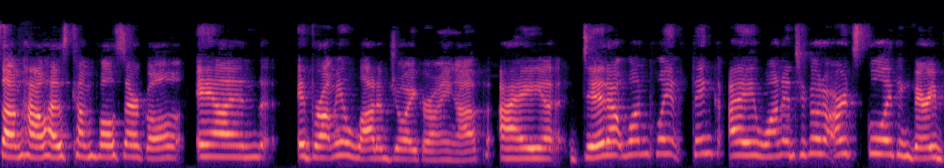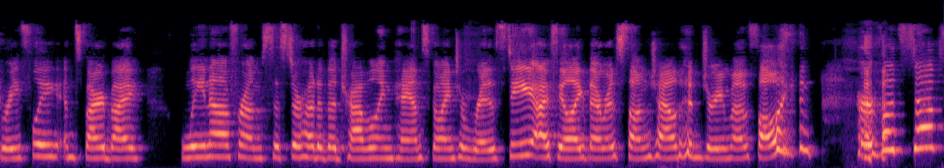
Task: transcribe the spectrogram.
somehow has come full circle. And it brought me a lot of joy growing up. I did at one point think I wanted to go to art school, I think very briefly, inspired by Lena from Sisterhood of the Traveling Pants going to RISD. I feel like there was some childhood dream of following in her footsteps.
